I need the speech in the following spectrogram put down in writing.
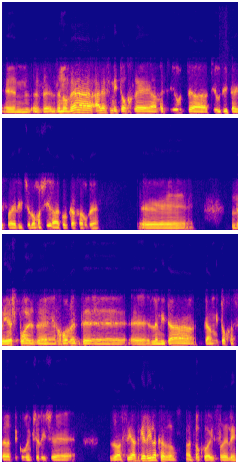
אמ, זה, זה נובע א', מתוך אה, המציאות התיעודית הישראלית שלא משאירה כל כך הרבה. אה, ויש פה איזו יכולת אה, למידה גם מתוך הסרט ביקורים שלי, שזו עשיית גרילה כזו, הדוקו הישראלי.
